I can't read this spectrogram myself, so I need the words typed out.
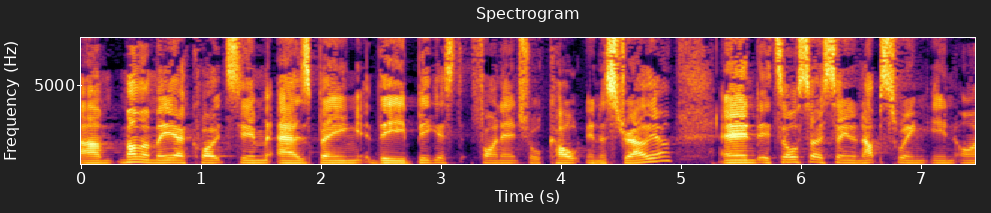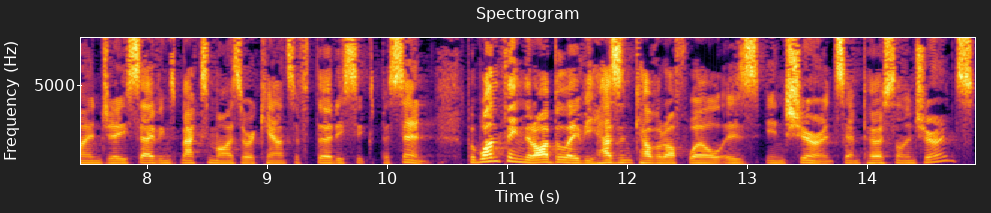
Um, Mamamia quotes him as being the biggest financial cult in Australia, and it's also seen an upswing in ING savings maximizer accounts of 36%. But one thing that I believe he hasn't covered off well is insurance and personal insurance.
